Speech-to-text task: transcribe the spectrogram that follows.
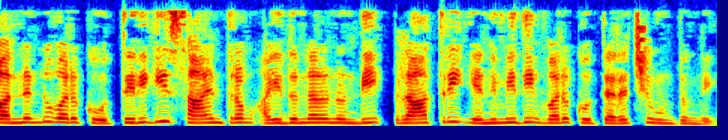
పన్నెండు వరకు తిరిగి సాయంత్రం ఐదున్నర నుండి రాత్రి ఎనిమిది వరకు తెరచి ఉంటుంది.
